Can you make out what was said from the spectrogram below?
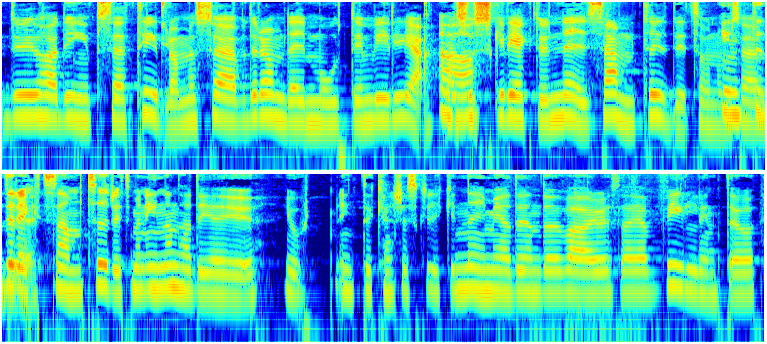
du hade inget att säga till om, men sövde de dig mot din vilja? Ja. Alltså skrek du nej samtidigt som de inte sövde Inte direkt dig? samtidigt, men innan hade jag ju gjort, inte kanske skrikit nej, men jag hade ändå varit såhär, jag vill inte. Och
